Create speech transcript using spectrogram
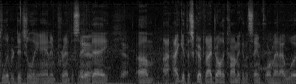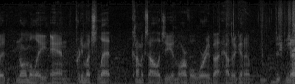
delivered digitally and in print the same Yeah. day. yeah. Um, I, I get the script and I draw the comic in the same format I would normally, and pretty much let Comixology and Marvel worry about how they're gonna, do, you know,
